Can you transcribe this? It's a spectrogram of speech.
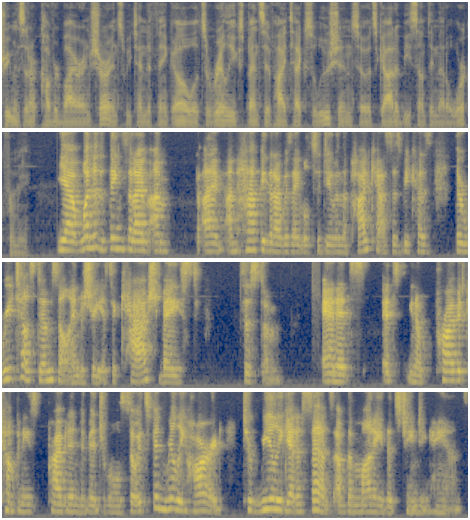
treatments that aren't covered by our insurance, we tend to think, oh, well, it's a really expensive high tech solution, so it's got to be something that'll work for me. Yeah, one of the things that I'm I'm I'm happy that I was able to do in the podcast is because the retail stem cell industry is a cash based system, and it's it's you know private companies private individuals so it's been really hard to really get a sense of the money that's changing hands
